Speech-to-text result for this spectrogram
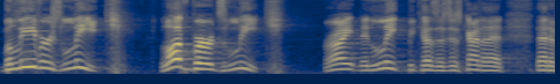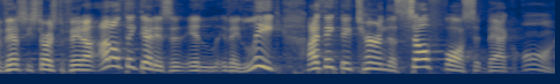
Believers leak, lovebirds leak, right? They leak because it's just kind of that, that eventually starts to fade out. I don't think that it's a, it, they leak, I think they turn the self faucet back on.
